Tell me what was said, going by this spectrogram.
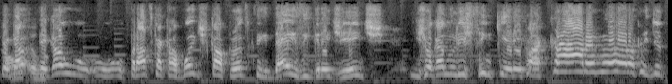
pegar, Eu- pegar o, o- prato que acabou de ficar pronto, que tem 10 ingredientes, e jogar no lixo sem querer e falar, cara, não, eu não acredito.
